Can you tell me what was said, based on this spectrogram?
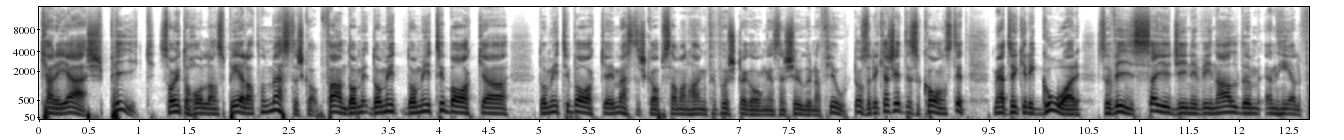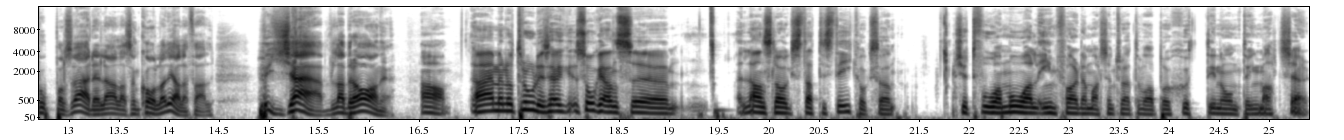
karriärspeak så har inte Holland spelat något mästerskap. Fan, de, de, är, de, är tillbaka, de är tillbaka i mästerskapssammanhang för första gången sedan 2014, så det kanske inte är så konstigt. Men jag tycker igår så visar ju Gini Wijnaldum en hel fotbollsvärld, eller alla som kollade i alla fall, hur jävla bra han är. Ja, nej men otroligt. Jag såg hans eh, landslagsstatistik också. 22 mål inför den matchen tror jag att det var på 70 någonting matcher.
